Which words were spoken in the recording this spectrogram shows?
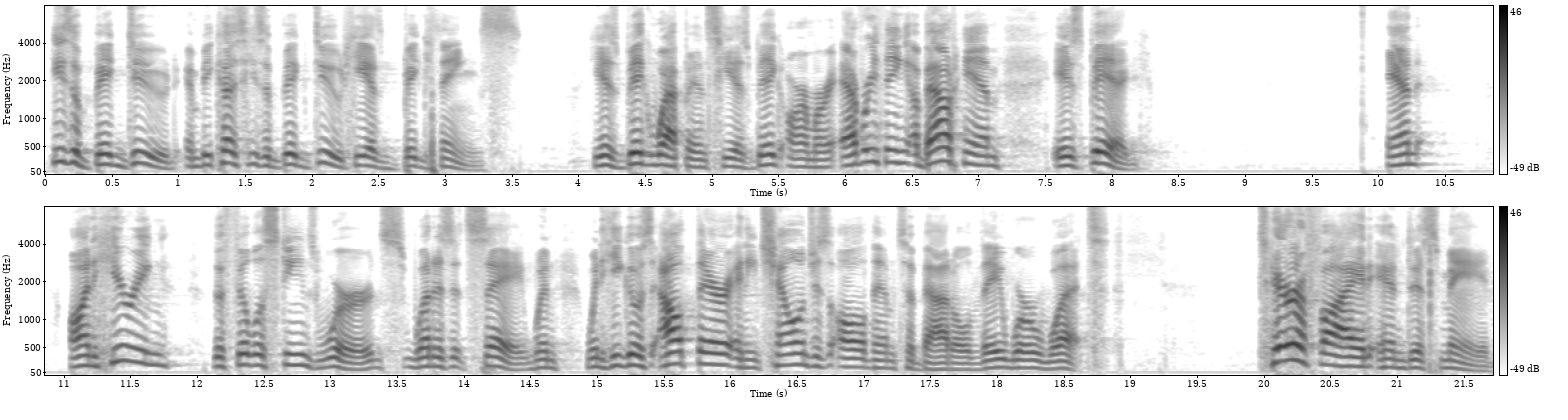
He's a big dude, and because he's a big dude, he has big things. He has big weapons, he has big armor. Everything about him is big. And on hearing the Philistines' words, what does it say? When, when he goes out there and he challenges all of them to battle, they were what? Terrified and dismayed.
